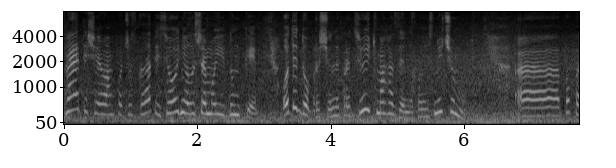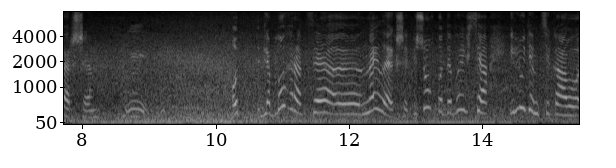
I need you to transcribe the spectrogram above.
Знаєте, що я вам хочу сказати? Сьогодні лише мої думки. От і добре, що не працюють магазини. Поясню чому. Е, по-перше, От для блогера це е, найлегше. Пішов, подивився, і людям цікаво,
